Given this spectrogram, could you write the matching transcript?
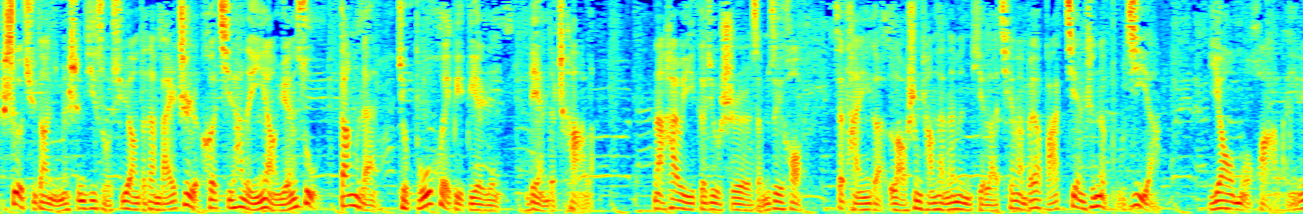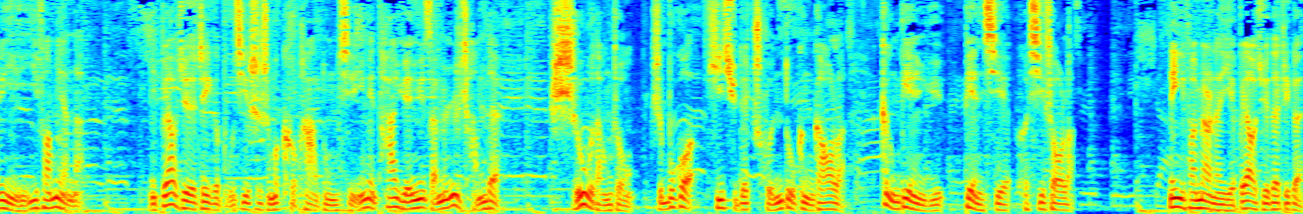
摄取到你们身体所需要的蛋白质和其他的营养元素，当然就不会比别人练得差了。那还有一个就是咱们最后再谈一个老生常谈的问题了，千万不要把健身的补剂啊妖魔化了，因为你一方面呢，你不要觉得这个补剂是什么可怕的东西，因为它源于咱们日常的食物当中，只不过提取的纯度更高了，更便于便携和吸收了。另一方面呢，也不要觉得这个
